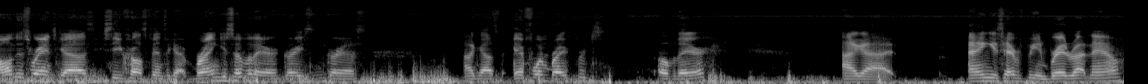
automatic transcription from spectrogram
On this ranch, guys, you see across the fence, I got Brangus over there grazing grass. I got the F1 Braefords over there. I got Angus heifers being bred right now.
